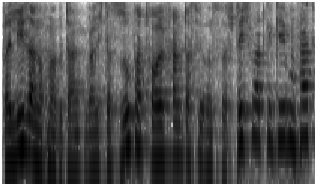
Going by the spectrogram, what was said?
bei Lisa nochmal bedanken, weil ich das super toll fand, dass sie uns das Stichwort gegeben hat.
